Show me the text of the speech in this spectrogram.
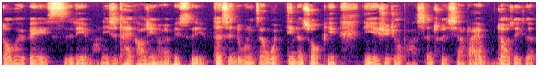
都会被撕裂嘛？你是太靠近，还会被撕裂。但是如果你在稳定的周边，你也许就把它生存下来，绕着一个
